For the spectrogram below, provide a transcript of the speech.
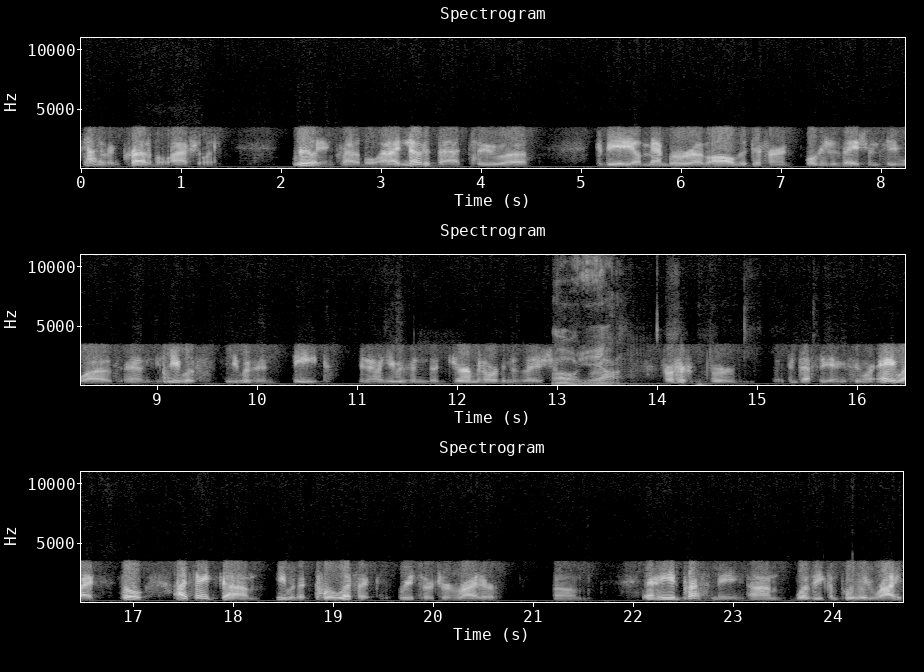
kind of incredible, actually, really incredible. And I noted that to uh, to be a member of all the different organizations he was, and he was he was in deep. You know, he was in the German organization Oh, yeah. for for investigating Sumer. Anyway, so I think um, he was a prolific researcher and writer, um, and he impressed me. Um, was he completely right?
